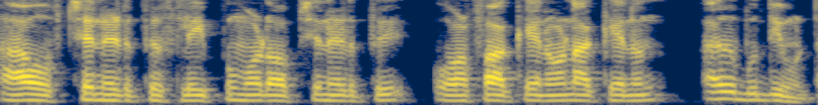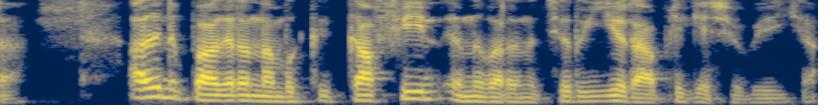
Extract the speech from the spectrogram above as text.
ആ ഓപ്ഷൻ എടുത്ത് സ്ലീപ്പ് മോഡ് ഓപ്ഷൻ എടുത്ത് ഓഫ് ആക്കാനും ഓൺ അത് ബുദ്ധിമുട്ടാണ് അതിന് പകരം നമുക്ക് കഫീൻ എന്ന് പറയുന്ന ചെറിയൊരു ആപ്ലിക്കേഷൻ ഉപയോഗിക്കാം.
